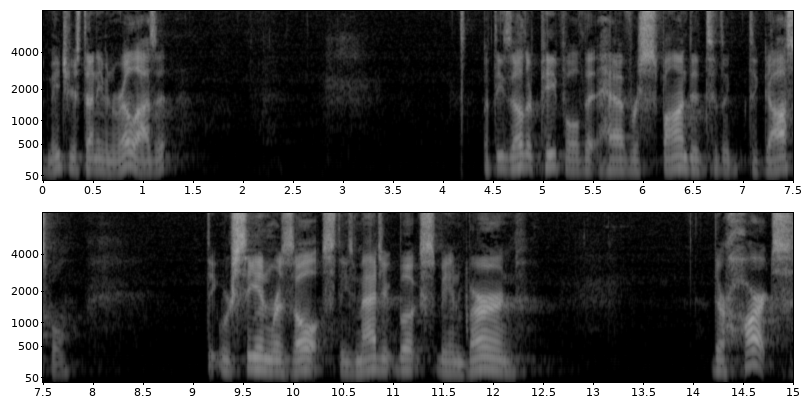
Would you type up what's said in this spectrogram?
Demetrius doesn't even realize it. But these other people that have responded to the, the gospel, that we're seeing results, these magic books being burned, their hearts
